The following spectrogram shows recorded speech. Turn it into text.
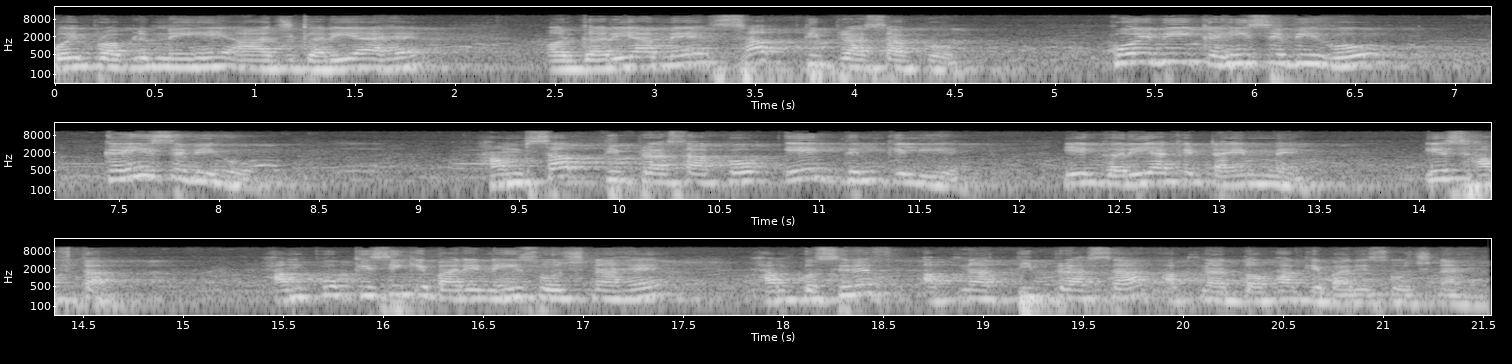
कोई प्रॉब्लम नहीं है, आज गरिया है, और गरिया में सब तिपरासा को, कोई भी कहीं से भी हो, कहीं से भी हो, हम सब तिपरासा को एक दिन के लिए, ये गरिया के टाइम में इस हफ़्ता हमको किसी के बारे नहीं सोचना है, हमको सिर्फ़ अपना तिपरासा अपना तोहफा के बारे सोचना है।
